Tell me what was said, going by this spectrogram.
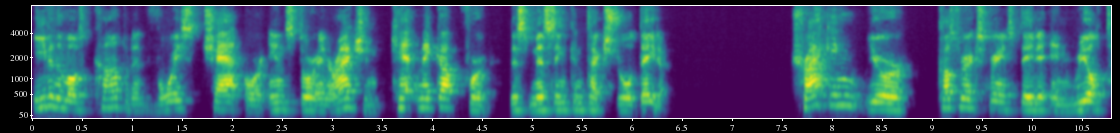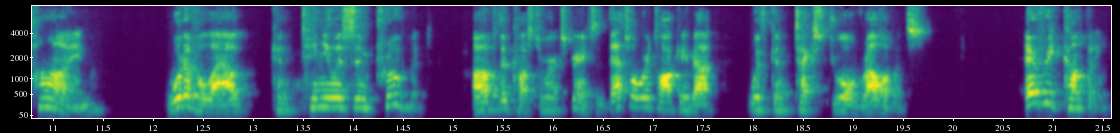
even the most competent voice, chat, or in store interaction can't make up for this missing contextual data. Tracking your customer experience data in real time would have allowed continuous improvement of the customer experience. And that's what we're talking about with contextual relevance. Every company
